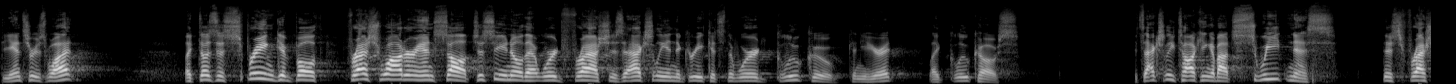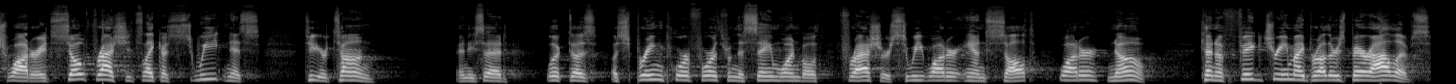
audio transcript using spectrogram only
The answer is what? Like, does a spring give both fresh water and salt? Just so you know, that word fresh is actually in the Greek, it's the word glucou. Can you hear it? Like glucose. It's actually talking about sweetness, this fresh water. It's so fresh, it's like a sweetness to your tongue. And he said, Look, does a spring pour forth from the same one both fresh or sweet water and salt water? No. Can a fig tree, my brothers, bear olives?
